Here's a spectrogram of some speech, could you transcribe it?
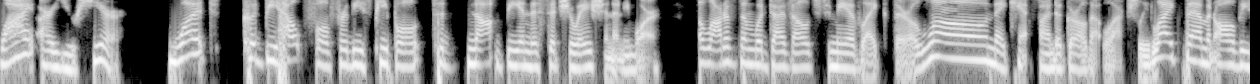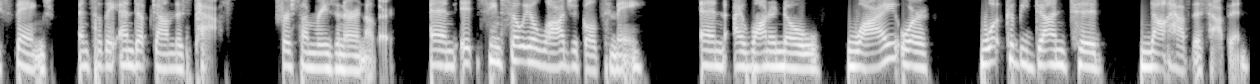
why are you here? What could be helpful for these people to not be in this situation anymore? A lot of them would divulge to me of like, they're alone. They can't find a girl that will actually like them and all these things. And so they end up down this path for some reason or another. And it seems so illogical to me. And I want to know why or what could be done to not have this happen.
